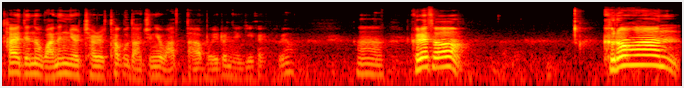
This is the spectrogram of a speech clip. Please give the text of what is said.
타야 되는 완행 열차를 타고 나중에 왔다. 뭐 이런 얘기가 있고요. 아, 그래서 그러한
